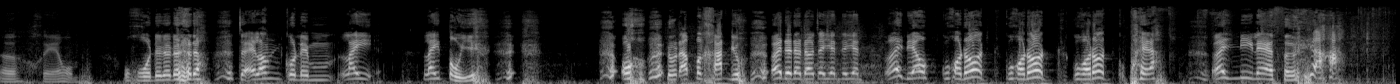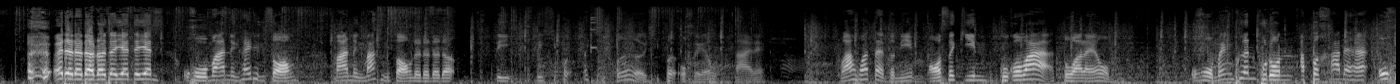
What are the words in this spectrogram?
เออ โอเคครับผม โอ้โห เดี๋ยวเดี๋ยวเดี๋ยวจะไอรอนโกเลมไล่ไล่ตุ๋ย โอ้โดนอัปเปอร์คัตอยู่ เฮ้ย เดี๋ยวเดี๋ยวใจเย็นใจเย็นเฮ้ย เดี๋ยว กูขอโทษ กูขอโทษ กูขอโทษ กูไปแล้วเฮ้ย นี่แหละเสย เฮ้ยเดี๋ยวเดี๋ยวเดี๋ยวใจเย็นใจเย็นโอ้โหมาหนึ่งให้ถึงสองมาหนึ่งมากถึงสองเดี๋ยวเดี๋ยวเดี๋ยวตีตีคิปเปอร์ไม่คิปเปอร์คิปเปอร์โอเคครับผมตายเลยว้าว่าแต่ตัวนี้อ๋อสกินกูก็ว่าตัวอะไรครับผมโอ้โหแม่งเพื่อนกูโดนอัปเปอร์คัตนะฮะโอ้โห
